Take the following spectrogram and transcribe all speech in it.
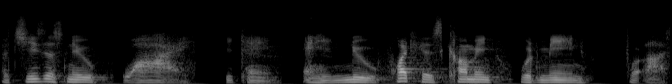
But Jesus knew why he came, and he knew what his coming would mean for us.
